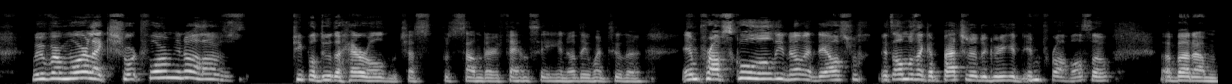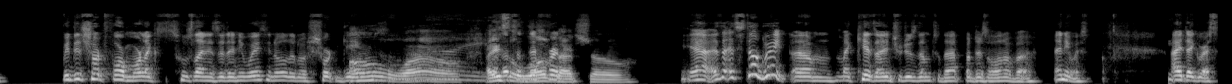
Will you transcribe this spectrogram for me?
we were more like short form, you know, a lot of people do the Herald, which has, which sound very fancy. You know, they went to the improv school, you know, and they also, it's almost like a bachelor degree in improv also. Uh, but, um, we did short form more like whose line is it anyways, you know, little short games. oh wow! nice. I used to love different- that show. Yeah, it's, it's still great. Um, my kids, I introduced them to that, but there's a lot of, uh, anyways, I digress.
